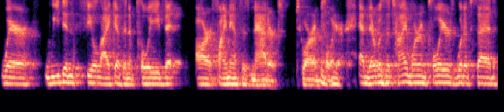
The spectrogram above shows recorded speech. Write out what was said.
where we didn't feel like, as an employee, that our finances mattered to our mm-hmm. employer. Mm-hmm. And there was a time where employers would have said,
